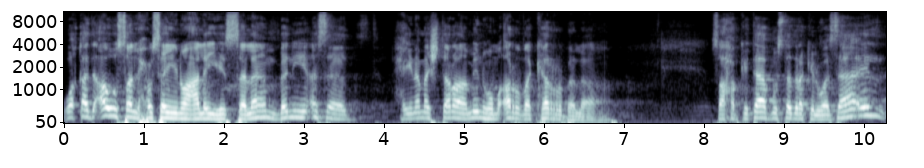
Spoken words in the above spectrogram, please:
وقد أوصى الحسين عليه السلام بني أسد حينما اشترى منهم أرض كربلاء. صاحب كتاب مستدرك الوسائل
